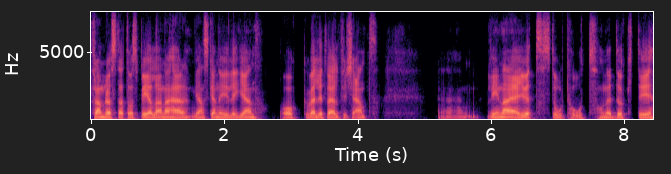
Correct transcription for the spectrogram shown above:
framröstat av spelarna här ganska nyligen och väldigt välförtjänt. Lina är ju ett stort hot. Hon är duktig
